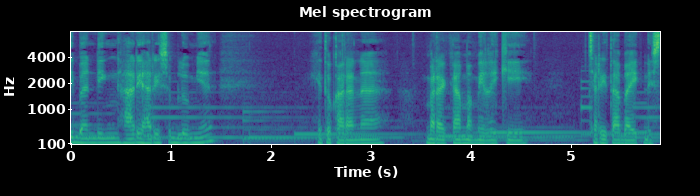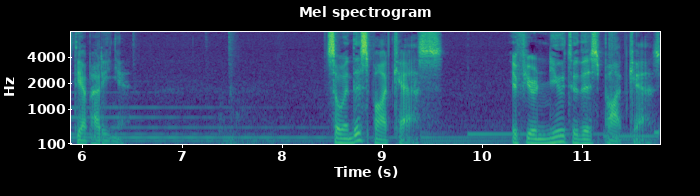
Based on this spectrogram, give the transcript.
dibanding hari-hari sebelumnya, itu karena mereka memiliki cerita baik di setiap harinya. So in this podcast, if you're new to this podcast,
